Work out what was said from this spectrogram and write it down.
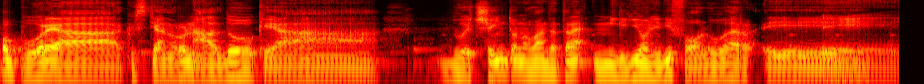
Oppure a Cristiano Ronaldo che ha 293 milioni di follower e, e,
